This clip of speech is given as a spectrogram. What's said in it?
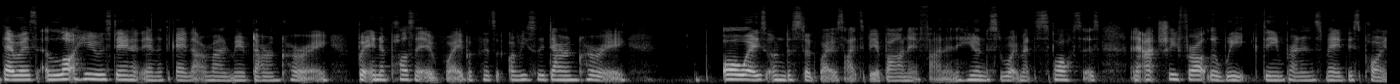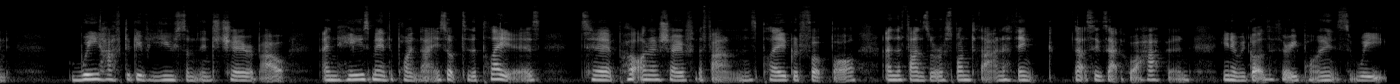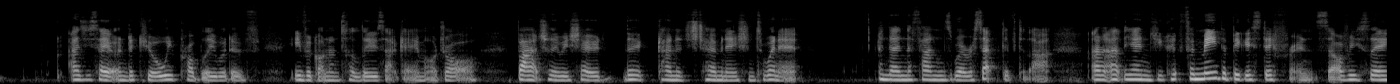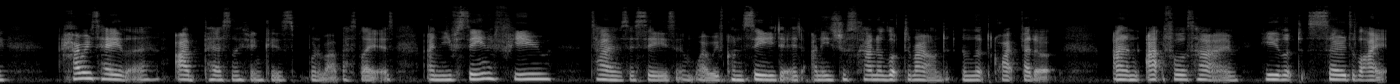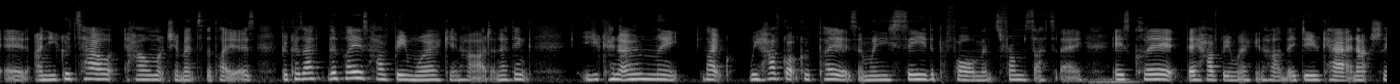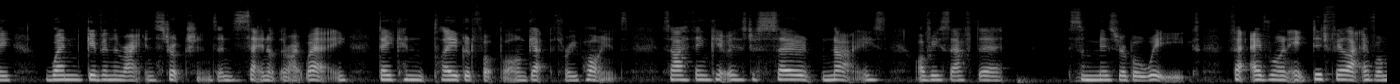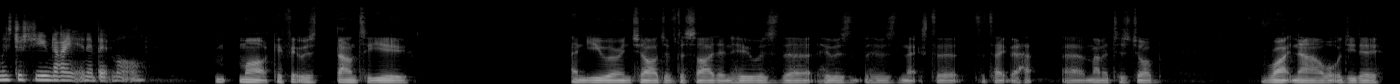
there was a lot he was doing at the end of the game that reminded me of Darren Currie, but in a positive way because obviously Darren Currie always understood what it was like to be a Barnet fan and he understood what it meant to supporters. And actually, throughout the week, Dean Brennan's made this point we have to give you something to cheer about. And he's made the point that it's up to the players to put on a show for the fans, play good football, and the fans will respond to that. And I think that's exactly what happened. You know, we got the three points, we as you say, under Kewell, we probably would have either gone on to lose that game or draw. But actually, we showed the kind of determination to win it. And then the fans were receptive to that. And at the end, you could, for me, the biggest difference, obviously, Harry Taylor, I personally think is one of our best players. And you've seen a few times this season where we've conceded and he's just kind of looked around and looked quite fed up. And at full time, he looked so delighted, and you could tell how much it meant to the players because I, the players have been working hard, and I think you can only like we have got good players, and when you see the performance from Saturday, it's clear they have been working hard. They do care, and actually, when given the right instructions and setting up the right way, they can play good football and get three points. So I think it was just so nice. Obviously, after some miserable weeks for everyone. It did feel like everyone was just uniting a bit more. Mark, if it was down to you, and you were in charge of deciding who was the who was who was next to to take the uh, manager's job right now, what would you do?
